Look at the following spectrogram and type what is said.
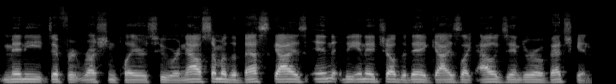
many different Russian players who are now some of the best guys in the NHL today. Guys like Alexander Ovechkin,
